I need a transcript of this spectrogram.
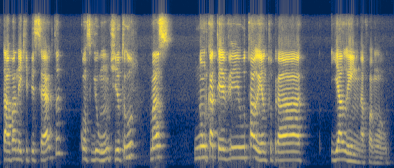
estava na equipe certa, conseguiu um título, mas nunca teve o talento para ir além na Fórmula 1.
